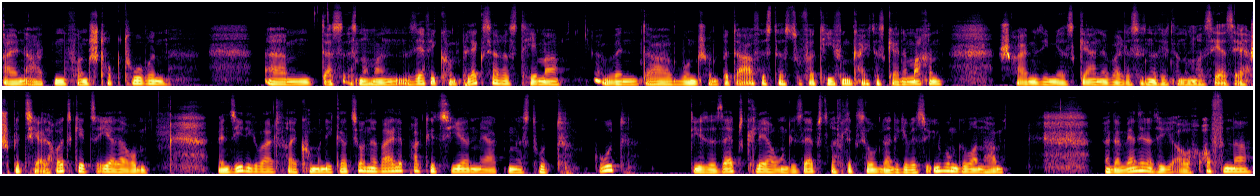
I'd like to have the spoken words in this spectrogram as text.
allen Arten von Strukturen, das ist nochmal ein sehr viel komplexeres Thema. Wenn da Wunsch und Bedarf ist, das zu vertiefen, kann ich das gerne machen. Schreiben Sie mir es gerne, weil das ist natürlich dann nochmal sehr, sehr speziell. Heute geht es eher darum, wenn Sie die gewaltfreie Kommunikation eine Weile praktizieren, merken, es tut gut, diese Selbstklärung, die Selbstreflexion, dann eine gewisse Übung gewonnen haben, äh, dann werden Sie natürlich auch offener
